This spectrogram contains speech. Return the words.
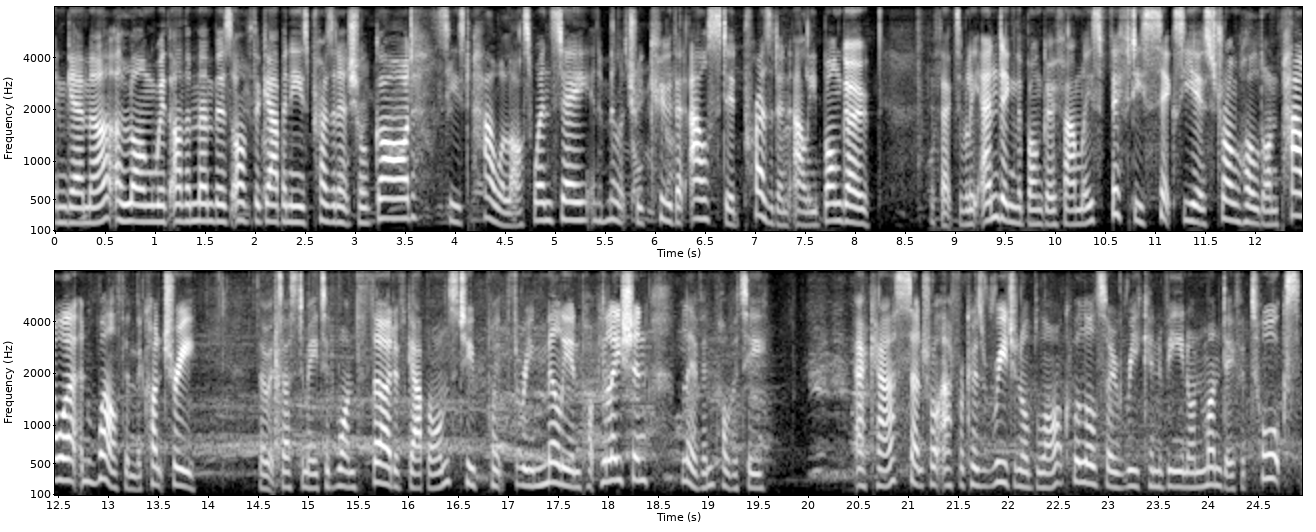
Nguema, along with other members of the Gabonese Presidential Guard, seized power last Wednesday in a military coup that ousted President Ali Bongo, effectively ending the Bongo family's 56 year stronghold on power and wealth in the country. Though it's estimated one third of Gabon's 2.3 million population live in poverty. ECCAS, Central Africa's regional bloc, will also reconvene on Monday for talks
